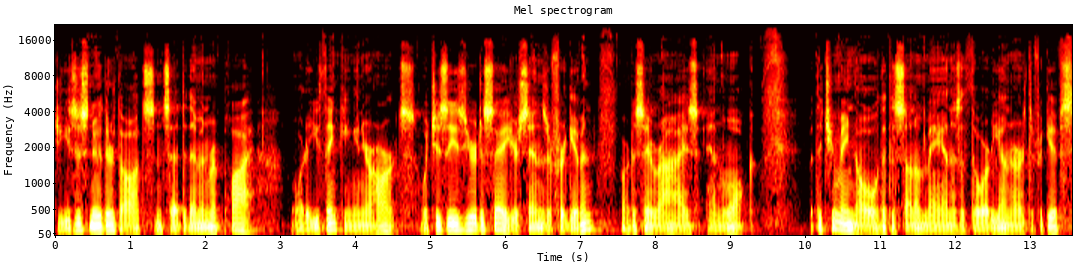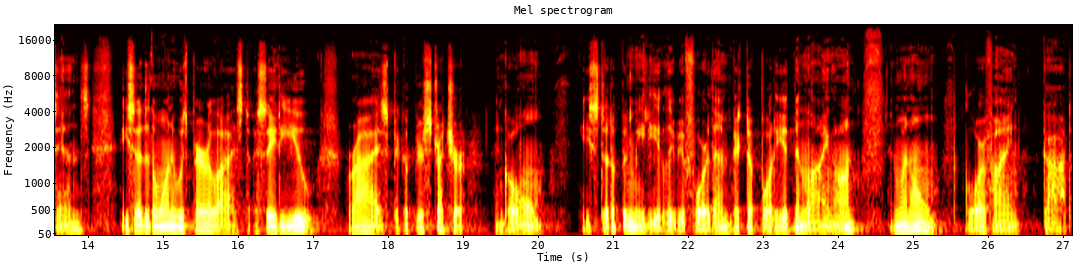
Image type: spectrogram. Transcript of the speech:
Jesus knew their thoughts and said to them in reply, What are you thinking in your hearts? Which is easier to say, Your sins are forgiven, or to say, Rise and walk? but that you may know that the Son of Man has authority on earth to forgive sins, he said to the one who was paralyzed, I say to you, rise, pick up your stretcher, and go home. He stood up immediately before them, picked up what he had been lying on, and went home, glorifying God.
